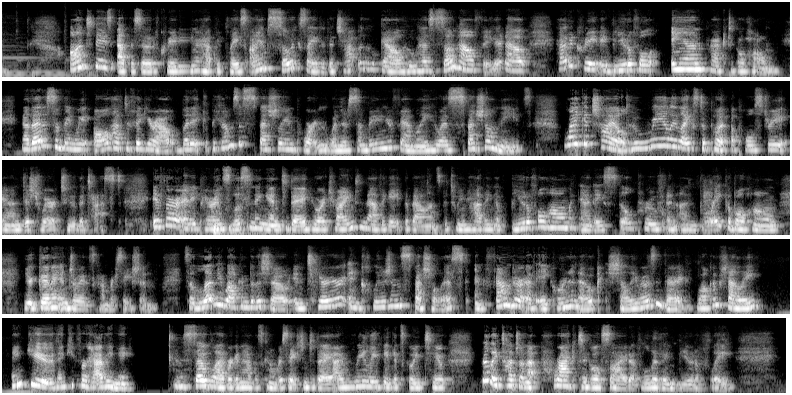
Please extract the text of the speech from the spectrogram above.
On today's episode of Creating Your Happy Place, I am so excited to chat with a gal who has somehow figured out how to create a beautiful and practical home. Now, that is something we all have to figure out, but it becomes especially important when there's somebody in your family who has special needs, like a child who really likes to put upholstery and dishware to the test. If there are any parents listening in today who are trying to navigate the balance between having a beautiful home and a spill proof and unbreakable home, you're going to enjoy this conversation. So let me welcome to the show interior inclusion specialist and founder of Acorn and Oak, Shelly Rosenberg. Welcome, Shelly. Thank you. Thank you for having me. I'm so glad we're going to have this conversation today. I really think it's going to really touch on that practical side of living beautifully.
